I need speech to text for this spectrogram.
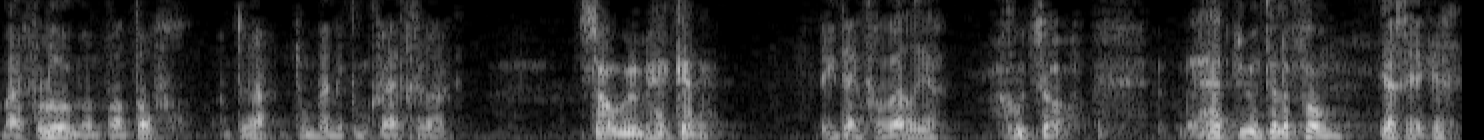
maar verloor mijn pantoffel. En ja, toen ben ik hem kwijtgeraakt. Zou u hem herkennen? Ik denk van wel, ja. Goed zo. Hebt u een telefoon? Jazeker,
